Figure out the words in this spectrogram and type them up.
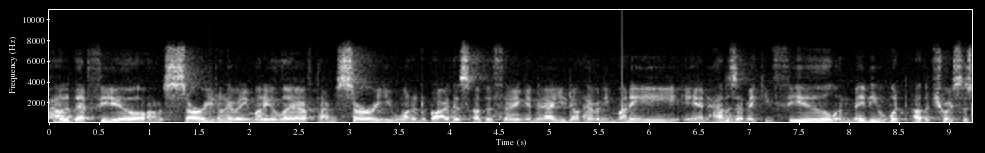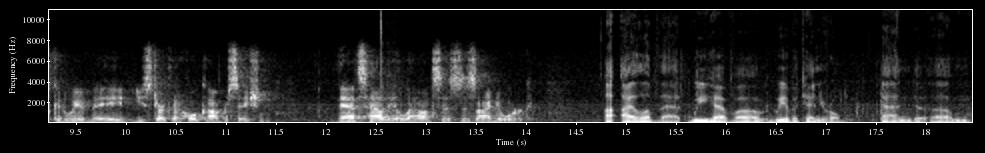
How did that feel? I'm sorry you don't have any money left. I'm sorry you wanted to buy this other thing and now you don't have any money. And how does that make you feel? And maybe what other choices could we have made? You start that whole conversation. That's how the allowance is designed to work. I, I love that. We have uh, we have a ten year old, and um,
